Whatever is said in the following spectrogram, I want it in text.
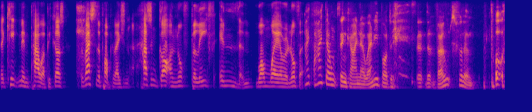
that keep them in power because the rest of the population hasn't got enough belief in them one way or another. I, I don't think I know anybody that, that votes for them, but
